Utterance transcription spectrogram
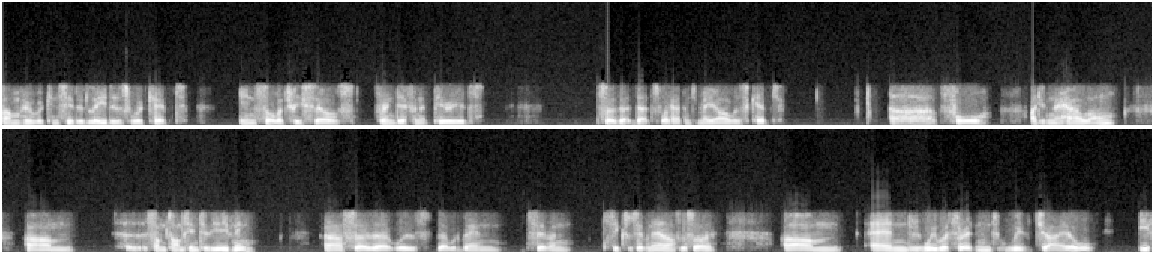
some who were considered leaders were kept in solitary cells for indefinite periods. So that, that's what happened to me. I was kept uh, for I didn't know how long, um, uh, sometimes into the evening. Uh, so that was that would have been seven, six or seven hours or so. Um, and we were threatened with jail if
